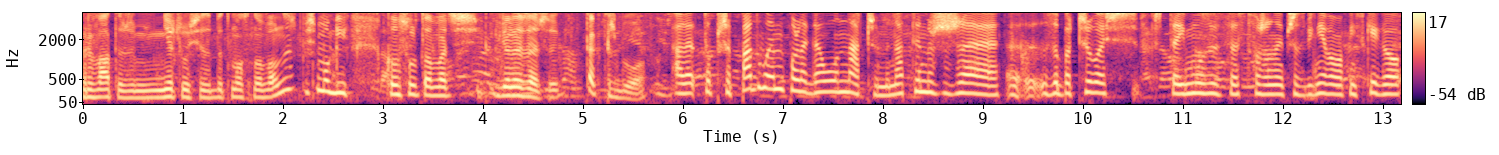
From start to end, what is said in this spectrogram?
prywaty, żebym nie czuł się zbyt mocno wolny, żebyśmy mogli konsultować wiele rzeczy. Tak też było. Ale to przepadłem polegało na czym? Na tym, że e, zobaczyłeś w tej muzyce stworzonej przez Zbigniewa Łapińskiego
